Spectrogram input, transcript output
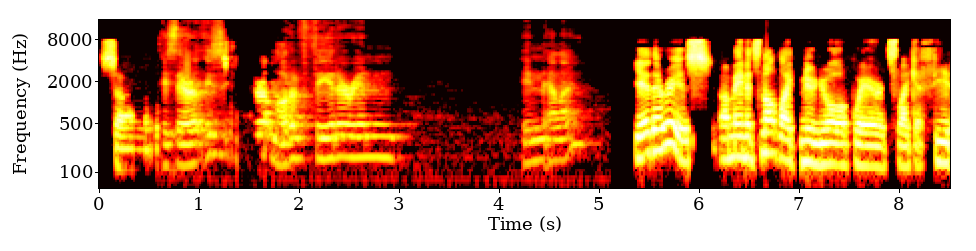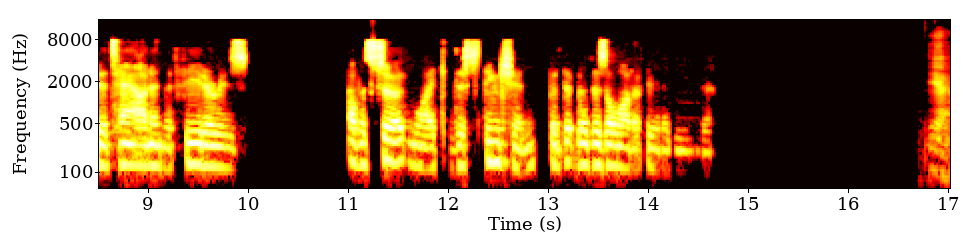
So Is there is there a lot of theatre in in LA? yeah, there is. I mean, it's not like New York where it's like a theater town and the theater is of a certain like distinction, but, th- but there's a lot of theater there. Yeah.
